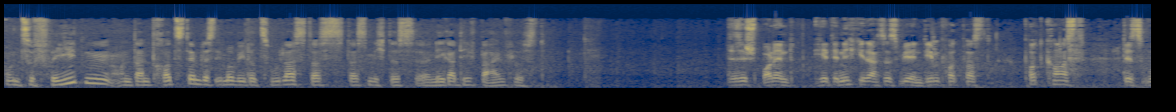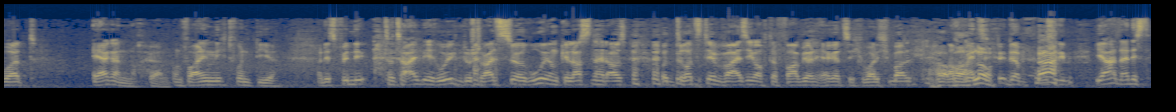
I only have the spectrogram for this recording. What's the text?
und zufrieden und dann trotzdem das immer wieder zulasse, dass, dass mich das äh, negativ beeinflusst. Das ist spannend. Ich hätte nicht gedacht, dass wir in dem Podcast, Podcast das Wort ärgern noch hören und vor allem nicht von dir. Und das finde ich total beruhigend. Du strahlst so Ruhe und Gelassenheit aus und trotzdem weiß ich auch, der Fabian ärgert sich manchmal. Aber auch hallo. ja, nein, das,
